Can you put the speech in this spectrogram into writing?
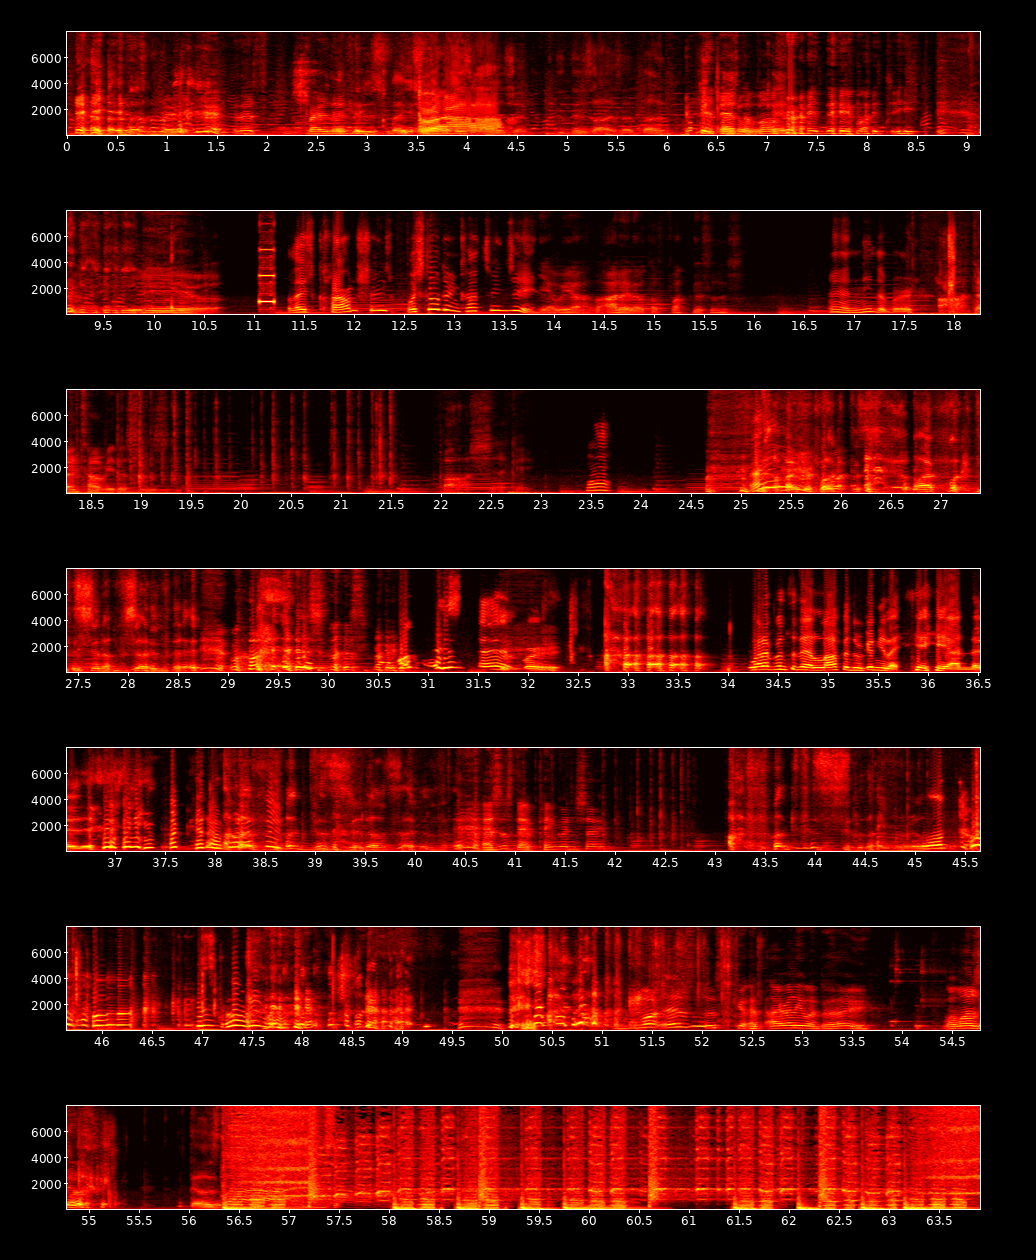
this, bro, Look at that, his face. Bruh. His eyes are, his eyes are done. that's the Title, okay? right there, my G. Yeah. Are those clown shoes? We're still doing cartoons, eh? Yeah, we are. But I don't know what the fuck this is. Yeah, neither, bro. Ah, don't tell me this is. Oh shit. Okay. I fucked this. I fucked this shit up so bad. what is this, bro? What is that, bro? What happened to that laugh at the beginning? You're like, hey, I know this. and you fuck it up. What I fucked this shit up so bad. Is this that penguin show? I fucked this shit up real What the fuck is going on? what is this? guy? I really want to know. What was it? That was.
